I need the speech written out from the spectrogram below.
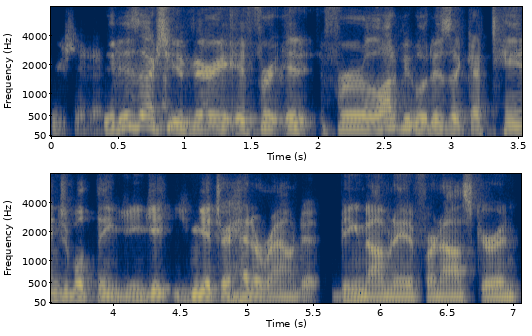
Appreciate it. It is actually a very it, for it for a lot of people. It is like a tangible thing. You can get you can get your head around it being nominated for an Oscar and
